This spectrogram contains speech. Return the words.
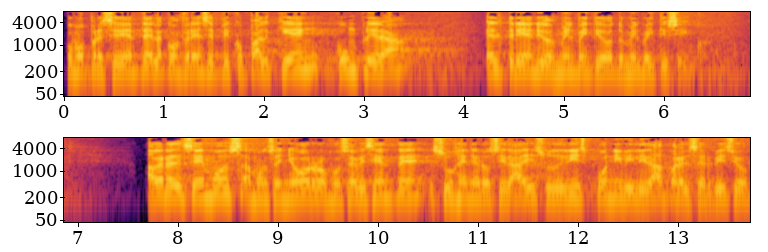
como presidente de la Conferencia Episcopal, quien cumplirá el trienio 2022-2025. Agradecemos a Monseñor José Vicente su generosidad y su disponibilidad para el servicio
